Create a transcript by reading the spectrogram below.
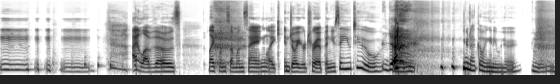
I love those. Like when someone's saying, like, enjoy your trip, and you say you too. Yeah. You're not going anywhere. Mm.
